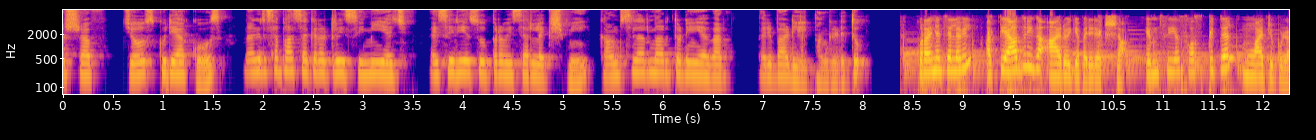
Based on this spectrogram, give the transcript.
അഷ്റഫ് ജോസ് കുര്യാക്കോസ് നഗരസഭാ secretary Simi H I C D S supervisor Lakshmi കൗൺസിലർമാർ തുടങ്ങിയവർ പരിപാടിയിൽ പങ്കെടുത്തു. കുറഞ്ഞ ചെലവിൽ അത്യാധുനിക ആരോഗ്യ പരിരക്ഷ M C S hospital Muvattupuzha.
